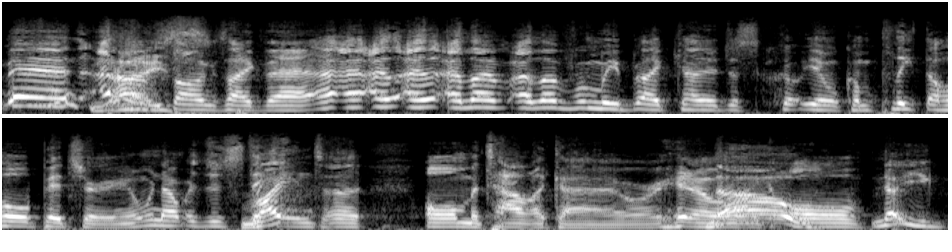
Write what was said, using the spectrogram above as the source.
Man, I love songs like that. I, I, I, I love I love when we like kind of just you know complete the whole picture. You know, we're not just sticking Right. to all Metallica or you know like all No, no, you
